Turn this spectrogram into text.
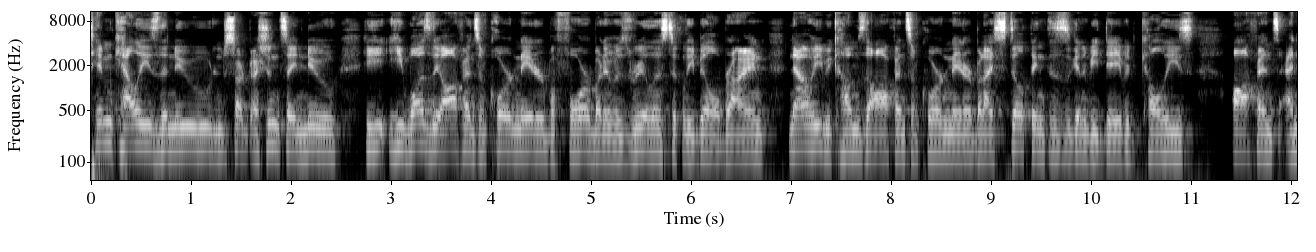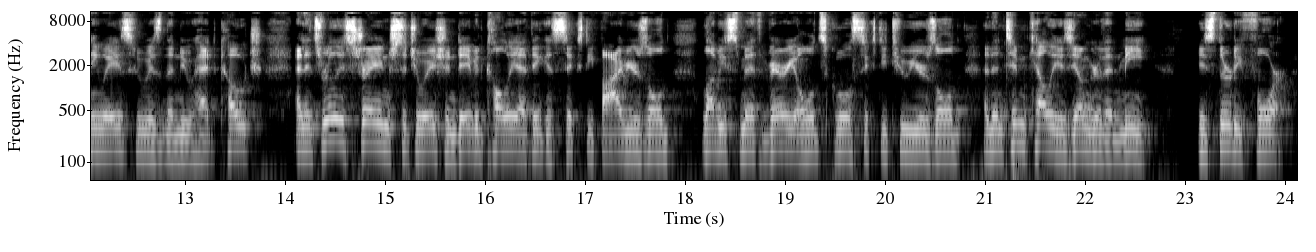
tim kelly's the new i shouldn't say new he he was the offensive coordinator before but it was realistically bill o'brien now he becomes the offensive coordinator but i still think this is going to be david culley's offense anyways, who is the new head coach. And it's really a strange situation. David Culley, I think, is 65 years old. Lovie Smith, very old school, 62 years old. And then Tim Kelly is younger than me. He's 34.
